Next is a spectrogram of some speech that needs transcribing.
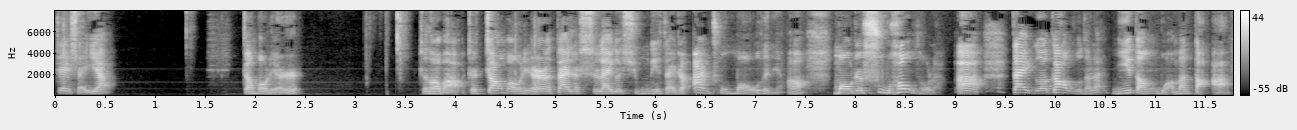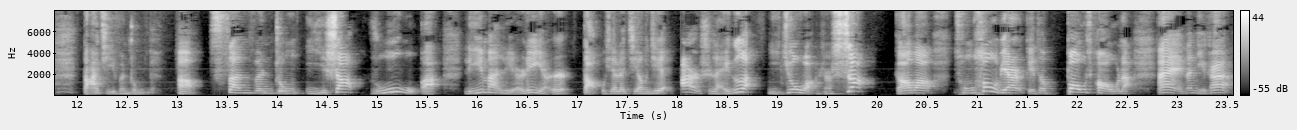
这谁呀？张宝林儿，知道吧？这张宝林儿带了十来个兄弟在这暗处猫着呢啊，猫着树后头了啊。戴哥告诉他了，你等我们打打几分钟的啊，三分钟以上。如果李满林的人倒下了将近二十来个，你就往上上。知道不？从后边给他包抄了。哎，那你看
